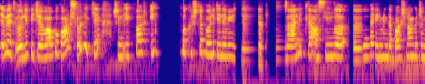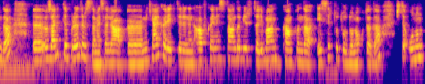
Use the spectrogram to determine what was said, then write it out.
evet öyle bir cevabı var. Şöyle ki şimdi ilk baş ilk bakışta böyle gelebilir. Özellikle aslında e, bu filmin de başlangıcında e, özellikle Brothers'da mesela Mikel karakterinin Afganistan'da bir Taliban kampında esir tutulduğu noktada işte onun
